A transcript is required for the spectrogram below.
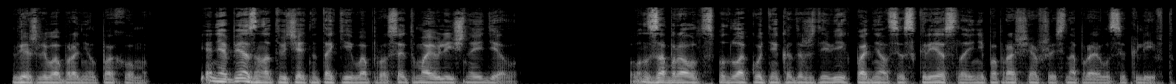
— вежливо обронил Пахомов. «Я не обязан отвечать на такие вопросы, это мое личное дело». Он забрал с подлокотника дождевик, поднялся с кресла и, не попрощавшись, направился к лифту.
